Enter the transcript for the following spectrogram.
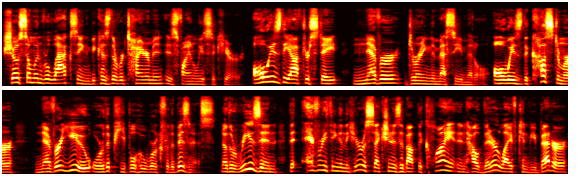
show someone relaxing because their retirement is finally secure. Always the after state, never during the messy middle. Always the customer, never you or the people who work for the business. Now, the reason that everything in the hero section is about the client and how their life can be better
